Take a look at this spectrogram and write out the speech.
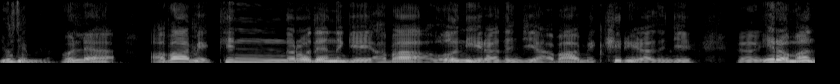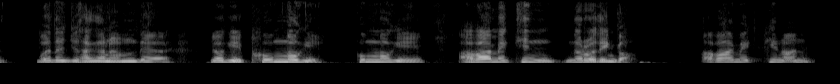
유제입니다. 원래 아바맥틴으로 되는 게 아바원이라든지 아바맥킬이라든지 어, 이름은 뭐든지 상관없는데 여기 품목이 품목이 아바맥틴으로 된 거. 아바맥틴은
